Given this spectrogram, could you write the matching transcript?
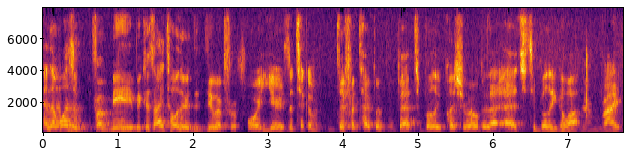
And that wasn't from me because I told her to do it for four years. It took a different type of event to really push her over that edge to really go out there and write.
